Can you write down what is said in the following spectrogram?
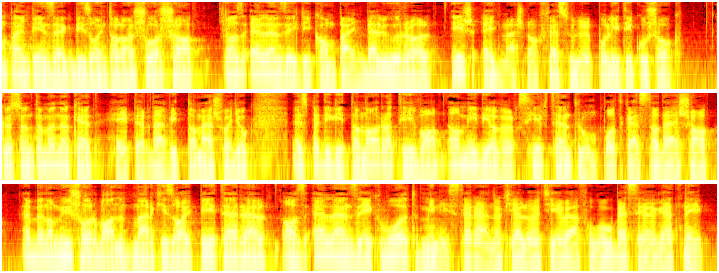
kampánypénzek bizonytalan sorsa, az ellenzéki kampány belülről és egymásnak feszülő politikusok. Köszöntöm Önöket, Heiter Dávid Tamás vagyok, ez pedig itt a Narratíva, a MediaWorks Hírcentrum podcast adása. Ebben a műsorban Márkizaj Péterrel, az ellenzék volt miniszterelnök jelöltjével fogok beszélgetni.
